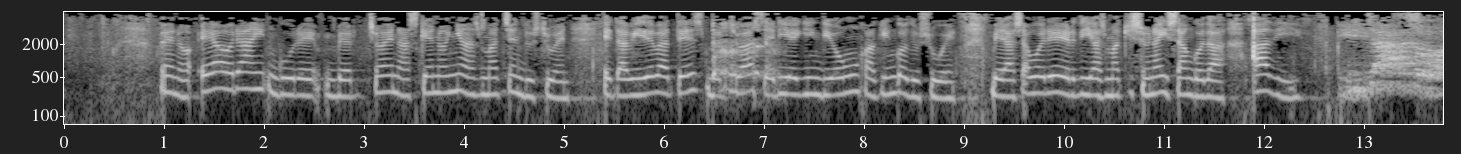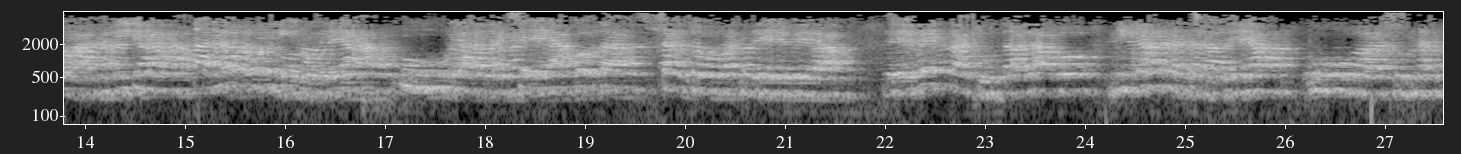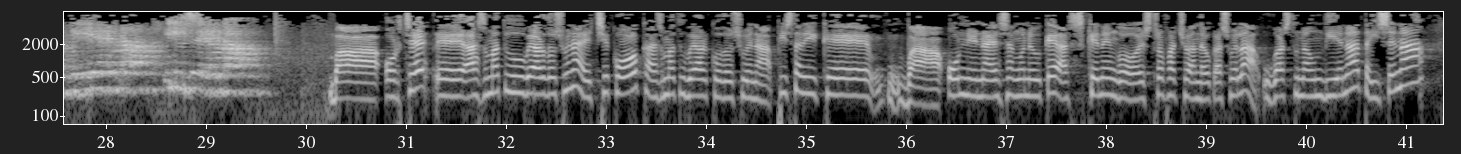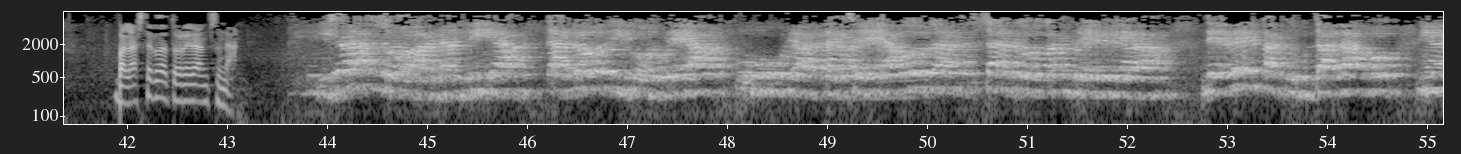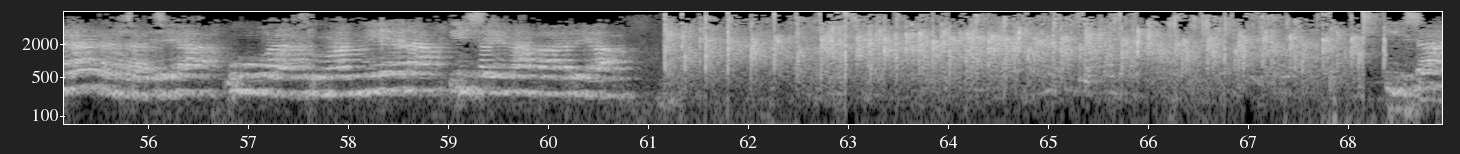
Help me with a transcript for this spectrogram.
Beno, ea orain gure bertsoen azken oina asmatzen duzuen, eta bide batez bertsoa zeri egin diogun jakingo duzuen. Beraz hau ere erdi asmakizuna izango da. Adi! Itxasoan Ba, hortxe, eh, asmatu behar dozuena, etxekook asmatu beharko dozuena. Pistarik eh, ba, onena esango neuke azkenengo estrofatxoan daukazuela, ugaztuna hundiena eta izena, ba, laster dator erantzuna. Itxasoan handia, talonik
